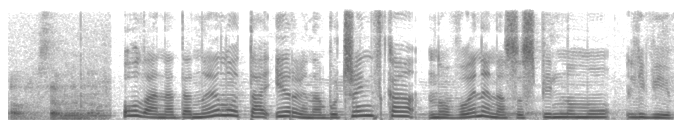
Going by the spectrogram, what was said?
Добре, все буде добре. Олена Данило та Ірина Бучинська. Новини на Суспільному. Львів.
